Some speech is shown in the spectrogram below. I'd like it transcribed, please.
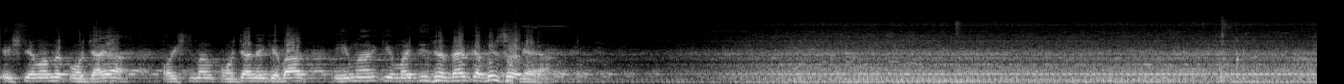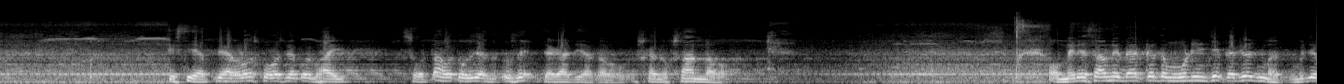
اجتماع میں پہنچایا اور اجتماع میں پہنچانے کے بعد ایمان کی مسجد میں بیٹھ کر پھر سو گیا۔ اس لیے اپنے اڑوس پڑوس میں کوئی بھائی سوتا ہو تو اسے اسے جگہ دیا کرو، اس کا نقصان نہ ہو۔ اور میرے سامنے بیٹھ کر تو موڑی نیچے کریو مت مجھے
